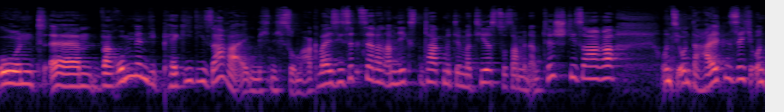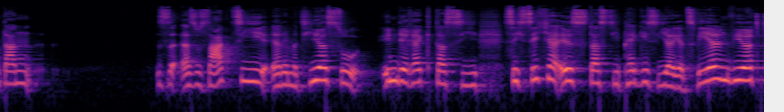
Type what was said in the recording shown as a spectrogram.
Und ähm, warum denn die Peggy die Sarah eigentlich nicht so mag? Weil sie sitzt ja dann am nächsten Tag mit dem Matthias zusammen am Tisch, die Sarah, und sie unterhalten sich und dann also sagt sie Matthias so indirekt, dass sie sich sicher ist, dass die Peggy sie ja jetzt wählen wird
